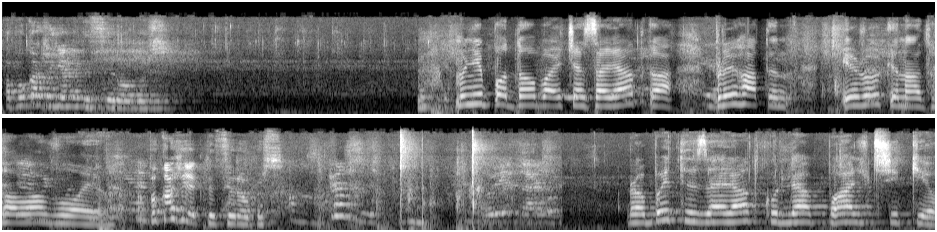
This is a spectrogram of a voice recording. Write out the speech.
А покажи, як ти це робиш. Мені подобається зарядка, пригати і руки над головою. Покажи, як ти це робиш. Робити зарядку для пальчиків.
